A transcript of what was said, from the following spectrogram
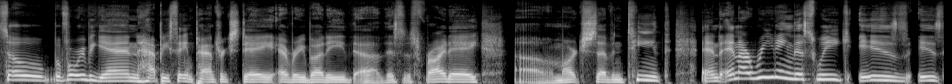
So, before we begin, happy St. Patrick's Day, everybody. Uh, this is Friday, uh, March 17th, and, and our reading this week is, is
